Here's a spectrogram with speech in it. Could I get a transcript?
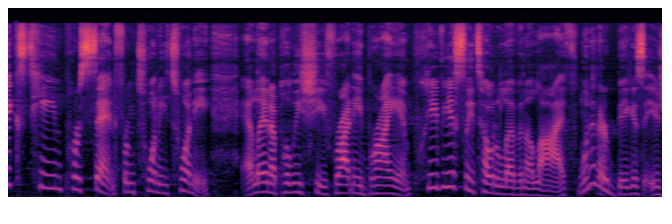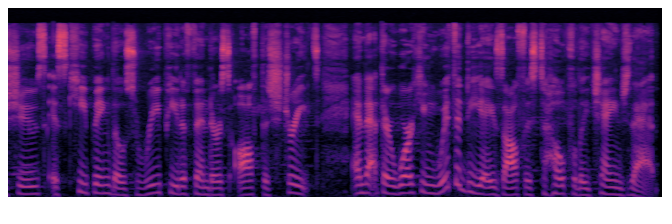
16% from 2020. Atlanta Police Chief Rodney Bryant previously told 11 Alive one of their biggest issues is keeping those repeat offenders off the streets and that they're working with the DA's office to hopefully change that.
